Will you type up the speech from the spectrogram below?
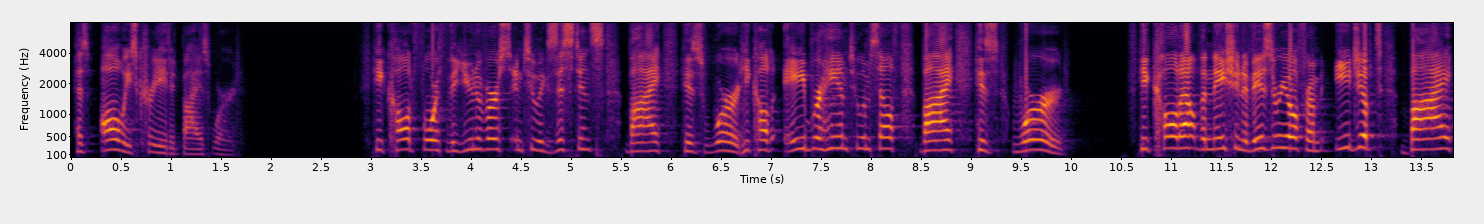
has always created by His Word. He called forth the universe into existence by his word. He called Abraham to himself by his word. He called out the nation of Israel from Egypt by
